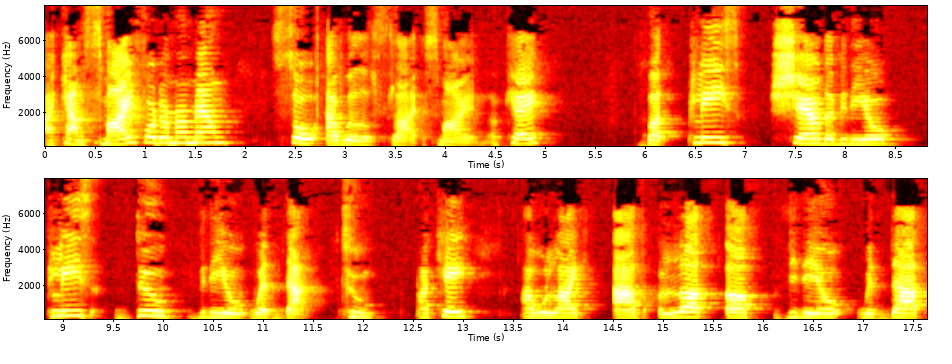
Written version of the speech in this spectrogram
I can't smile for the merman, so I will smile, okay? But please share the video. Please do video with that too, okay? I would like have a lot of video with that,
